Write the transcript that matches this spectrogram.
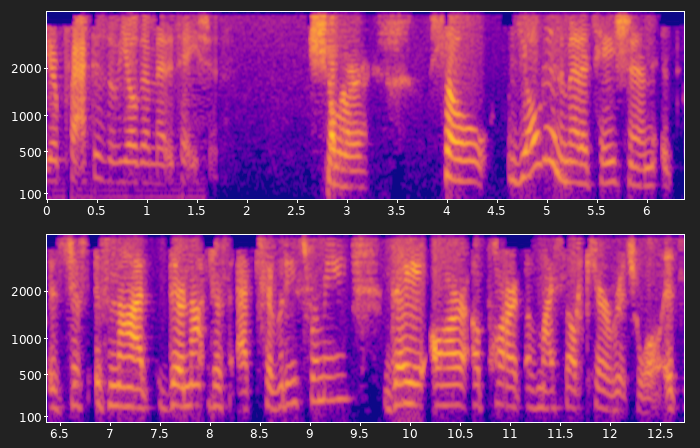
your practice of yoga and meditation. Sure. So yoga and meditation is just is not they're not just activities for me. They are a part of my self care ritual. It's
